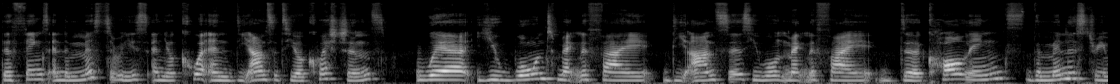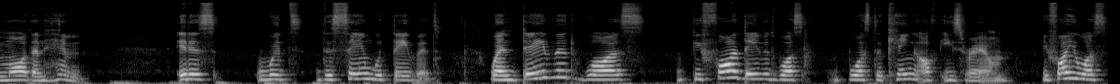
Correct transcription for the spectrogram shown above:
the things and the mysteries and your que- and the answer to your questions where you won't magnify the answers, you won't magnify the callings, the ministry more than him. It is with the same with David. When David was before David was was the king of Israel, before he was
